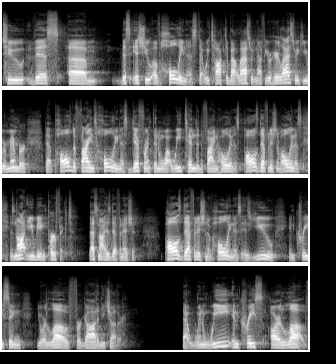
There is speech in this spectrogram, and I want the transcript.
to this um, this issue of holiness that we talked about last week. Now, if you were here last week, you remember that Paul defines holiness different than what we tend to define holiness. Paul's definition of holiness is not you being perfect, that's not his definition. Paul's definition of holiness is you increasing your love for God and each other. That when we increase our love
